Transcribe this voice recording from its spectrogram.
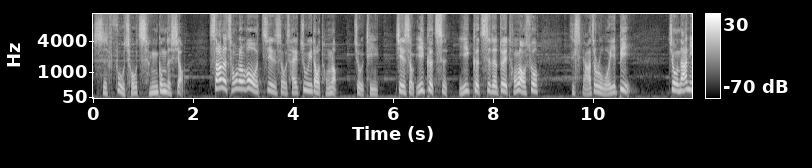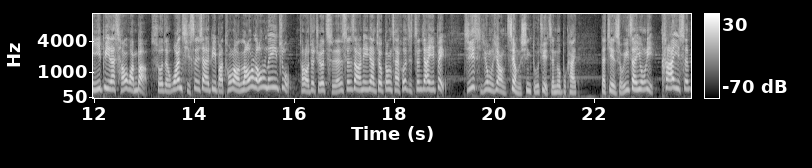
是复仇成功的笑。杀了仇人后，剑手才注意到童老。就听剑手一个刺一个刺的对童老说：“你拿住了我一臂，就拿你一臂来偿还吧。”说着，弯起剩下的臂，把童老牢牢勒住。童老就觉得此人身上的力量较刚才何止增加一倍，即使用上匠心独具，也挣脱不开。那剑手一再用力，咔一声，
